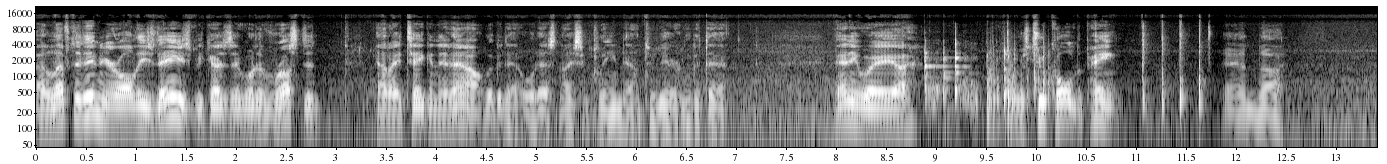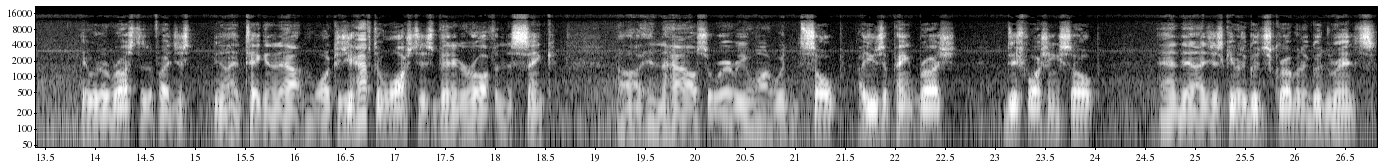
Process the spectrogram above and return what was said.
I left it in here all these days because it would have rusted had I taken it out. Look at that. Oh, that's nice and clean down through there. Look at that. Anyway, uh, it was too cold to paint and uh, it would have rusted if I just you know had taken it out and washed because you have to wash this vinegar off in the sink uh, in the house or wherever you want with soap. I use a paintbrush, dishwashing soap, and then I just give it a good scrub and a good rinse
